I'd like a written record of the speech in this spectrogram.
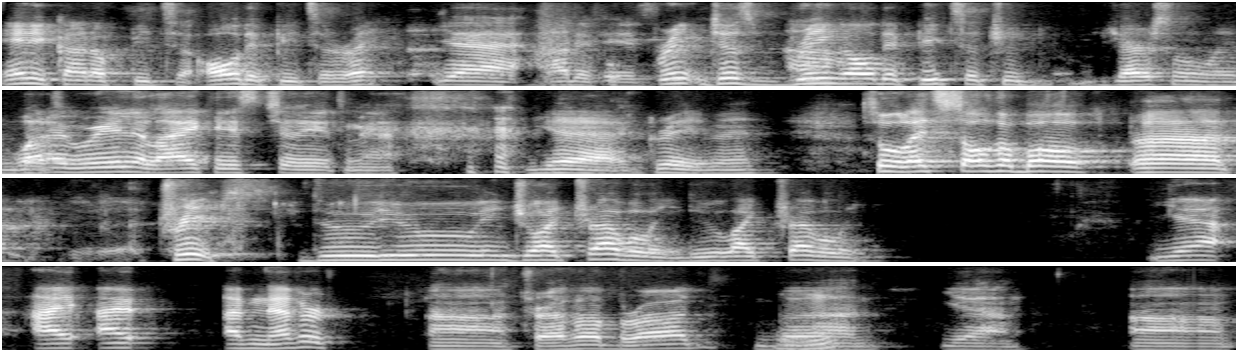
Any kind of pizza, all the pizza, right? Yeah, all the pizza. Bring just bring Uh, all the pizza to Gerson and What I really like is to eat, man. yeah, great man. So let's talk about uh, trips. Do you enjoy traveling? Do you like traveling? Yeah, I I I've never uh, traveled abroad, but yeah, um,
